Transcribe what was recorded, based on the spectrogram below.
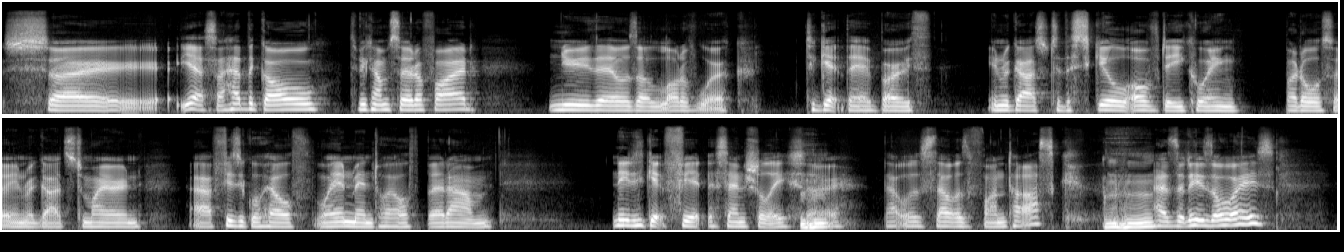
So, yes, I had the goal to become certified. Knew there was a lot of work to get there, both in regards to the skill of decoying, but also in regards to my own uh, physical health and mental health. But um, needed to get fit essentially. So that was that was a fun task, as it is always.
